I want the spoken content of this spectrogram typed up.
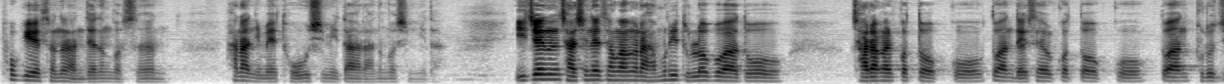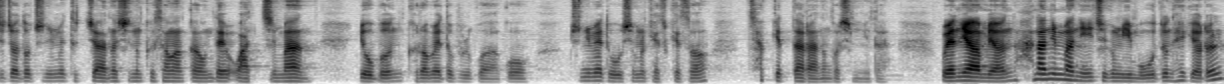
포기해서는 안 되는 것은 하나님의 도우심이다라는 것입니다. 이제는 자신의 상황을 아무리 둘러보아도 자랑할 것도 없고 또한 내세울 것도 없고 또한 부르짖어도 주님이 듣지 않으시는 그 상황 가운데 왔지만 욥은 그럼에도 불구하고 주님의 도우심을 계속해서 찾겠다라는 것입니다. 왜냐하면 하나님만이 지금 이 모든 해결을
